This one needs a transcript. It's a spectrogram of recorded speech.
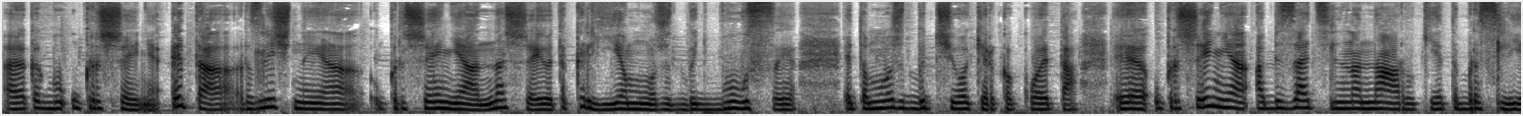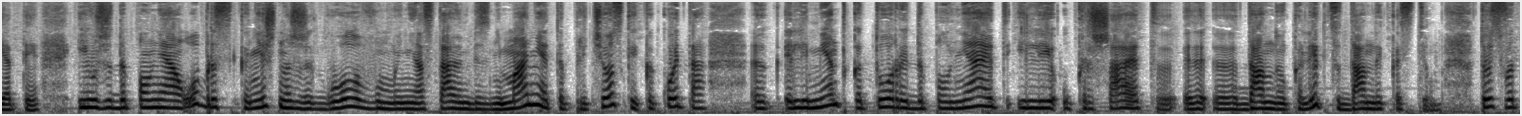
э, как бы украшения. Это различные украшения на шею, это колье может быть, бусы, это может быть чокер какой-то, э, украшения обязательно на руки, это браслеты. И уже дополняя образ, конечно же, голову мы не оставим без внимания, это прическа и какой-то э, элемент, который дополняет или украшает э, э, данную коллекцию, данный костюм. То есть вот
